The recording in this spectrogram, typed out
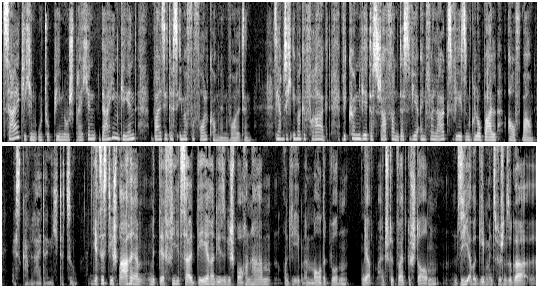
zeitlichen Utopie nur sprechen, dahingehend, weil sie das immer vervollkommnen wollten. Sie haben sich immer gefragt, wie können wir das schaffen, dass wir ein Verlagswesen global aufbauen. Es kam leider nicht dazu. Jetzt ist die Sprache mit der Vielzahl derer, die Sie gesprochen haben und die eben ermordet wurden, ja, ein Stück weit gestorben. Sie aber geben inzwischen sogar äh,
